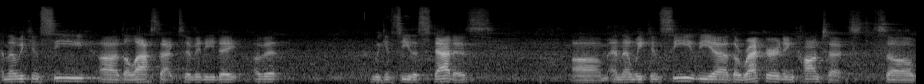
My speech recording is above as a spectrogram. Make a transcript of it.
And then we can see uh, the last activity date of it. We can see the status um, and then we can see the, uh, the record in context. So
